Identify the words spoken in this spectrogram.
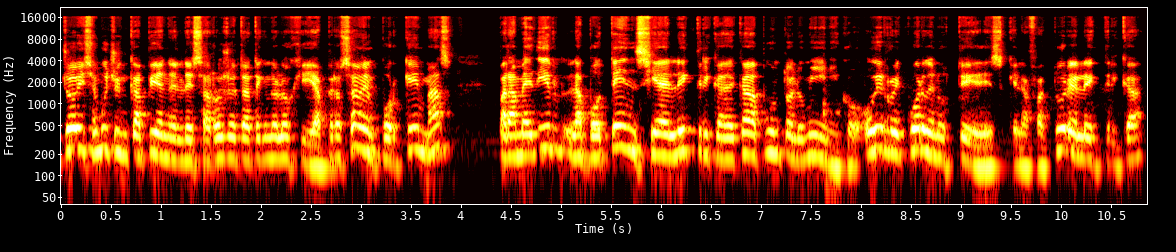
yo hice mucho hincapié en el desarrollo de esta tecnología, pero ¿saben por qué más? Para medir la potencia eléctrica de cada punto lumínico. Hoy recuerden ustedes que la factura eléctrica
